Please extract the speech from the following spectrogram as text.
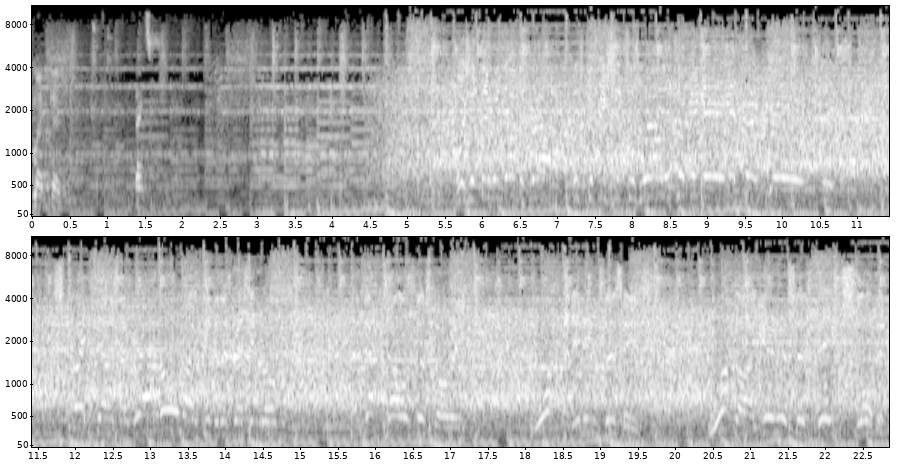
My pleasure. Thanks. As well. It's a big in. It's a huge Straight down the ground almost into the dressing room. And that tells the story. What an innings this is. What are Yunus being slaughtered.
